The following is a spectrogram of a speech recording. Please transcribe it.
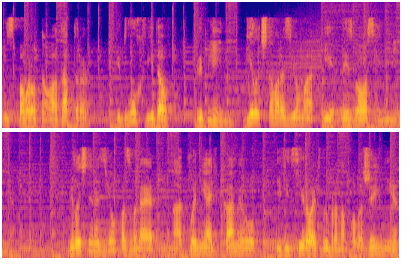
из поворотного адаптера и двух видов креплений – вилочного разъема и резьбового соединения. Вилочный разъем позволяет наклонять камеру и фиксировать в выбранном положении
